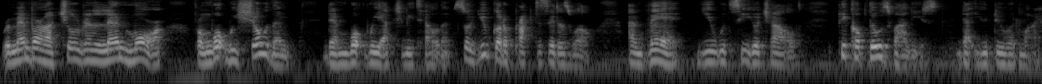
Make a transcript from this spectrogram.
Remember, our children learn more from what we show them than what we actually tell them. So you've got to practice it as well. And there you would see your child pick up those values that you do admire.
